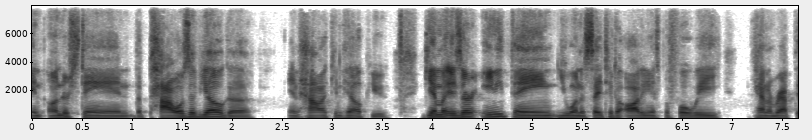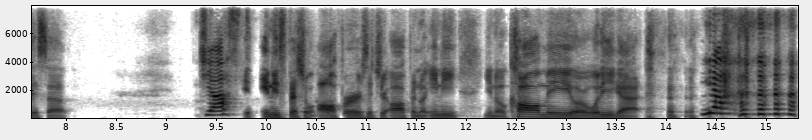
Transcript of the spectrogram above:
and understand the powers of yoga and how I can help you. Gemma, is there anything you want to say to the audience before we kind of wrap this up? Just any special offers that you're offering, or any, you know, call me or what do you got? yeah,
